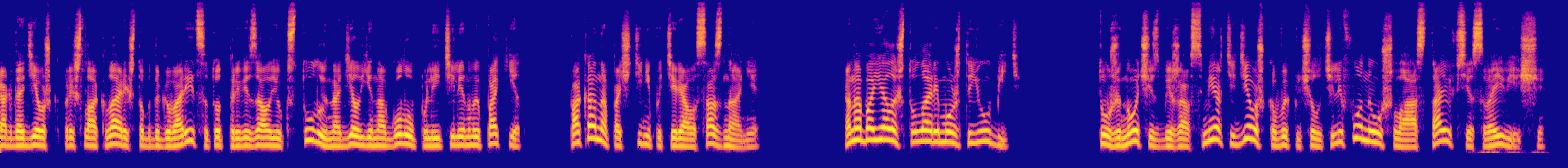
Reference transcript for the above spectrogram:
Когда девушка пришла к Ларе, чтобы договориться, тот привязал ее к стулу и надел ей на голову полиэтиленовый пакет, пока она почти не потеряла сознание. Она боялась, что Ларри может ее убить. Ту же ночь, избежав смерти, девушка выключила телефон и ушла, оставив все свои вещи.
